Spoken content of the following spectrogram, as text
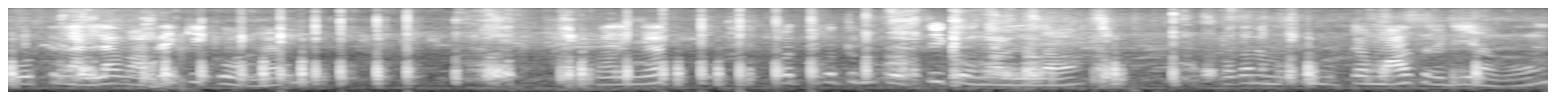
போட்டு நல்லா வதக்கிக்கோங்க. பாருங்க கொத்து கொத்துன்னு கொத்திக்கோங்க நல்லா. அப்போ தான் நமக்கு முட்டை மாஸ் ரெடி ஆகும்.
